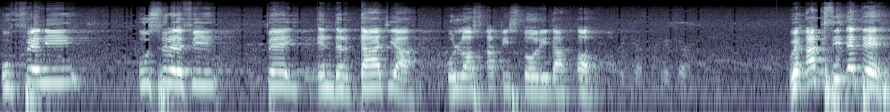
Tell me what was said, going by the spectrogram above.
u vindt, u schrijft, inderdaad ja, u lost op historie dat op. We accepteren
